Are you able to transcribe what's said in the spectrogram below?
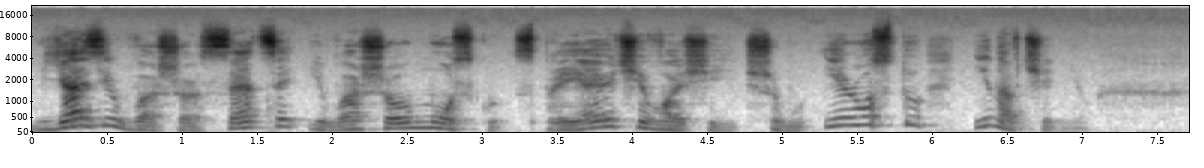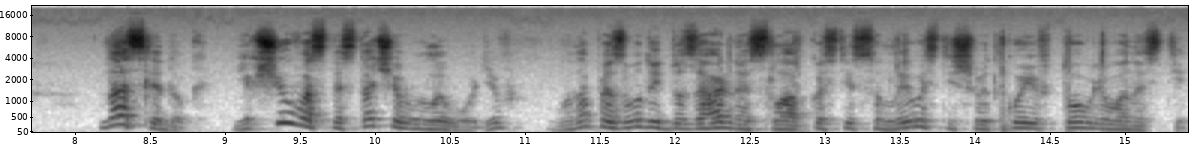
м'язів, вашого серця і вашого мозку, сприяючи вашому і росту, і навчанню. Наслідок, якщо у вас нестача вуглеводів, вона призводить до загальної слабкості, сонливості, швидкої втомлюваності.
